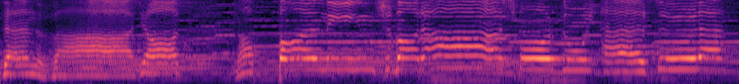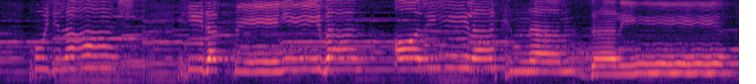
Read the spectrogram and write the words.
Minden vágyat. Nappal nincs varázs, fordulj el tőle, hogy lásd, hideg fényében a lélek nem zenél,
